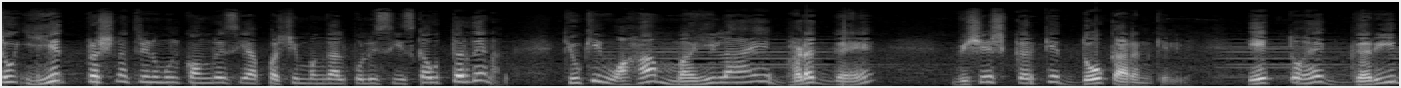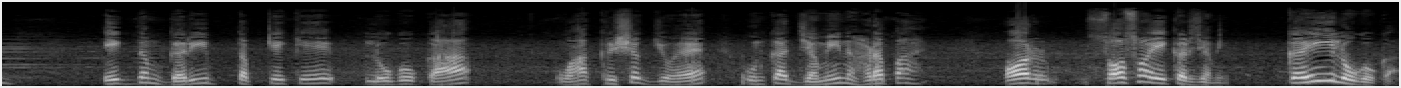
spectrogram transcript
तो ये प्रश्न तृणमूल कांग्रेस या पश्चिम बंगाल पुलिस इसका उत्तर देना। क्योंकि वहाँ महिलाएँ भड़क गए विशेष करके दो कारण के लिए। एक तो है गरीब, एकदम गरीब तबके के लोगों का वहाँ कृषक जो है, उनका ज़मीन हड़पा है और सौ सौ एकड़ ज़मीन कई लोगों का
